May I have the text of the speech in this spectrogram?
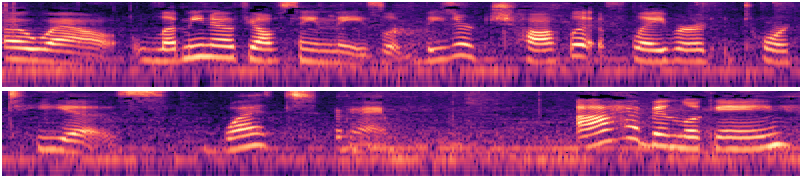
Oh wow, let me know if y'all have seen these. Look, these are chocolate flavored tortillas. What? Okay, I have been looking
